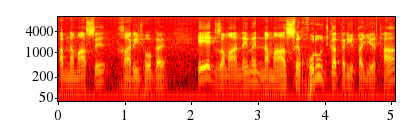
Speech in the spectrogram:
اب نماز سے خارج ہو گئے۔ ایک زمانے میں نماز سے خروج کا طریقہ یہ تھا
